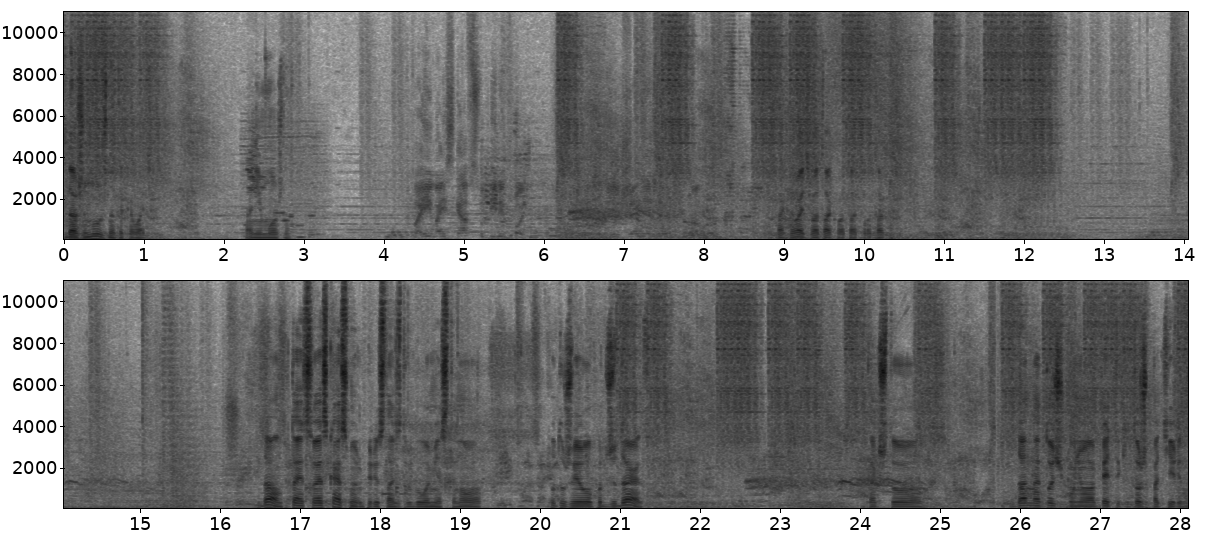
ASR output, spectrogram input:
Даже нужно атаковать. А не можно. Так, давайте в атаку, в атаку, в атаку. Да, он пытается войска, я смотрю, переслать с другого места, но тут уже его поджидают. Так что данная точка у него опять-таки тоже потеряна.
